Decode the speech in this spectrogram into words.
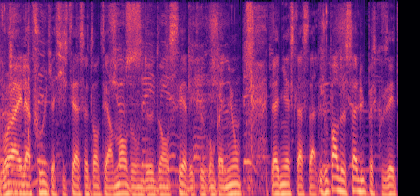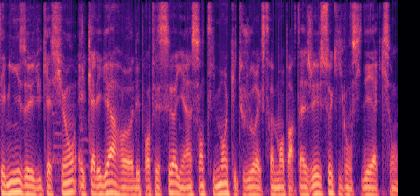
voilà, et la foule qui assistait à cet enterrement, donc de danser avec le compagnon d'Agnès Lassalle. Je vous parle de ça, Luc, parce que vous avez été ministre de l'Éducation et qu'à l'égard euh, des professeurs, il y a un sentiment qui est toujours extrêmement partagé. Ceux qui considèrent qu'ils sont,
